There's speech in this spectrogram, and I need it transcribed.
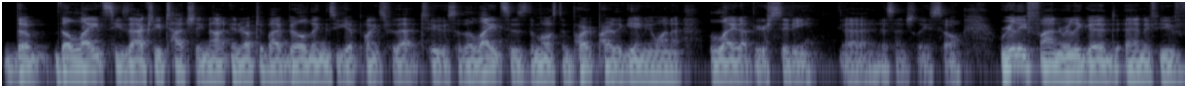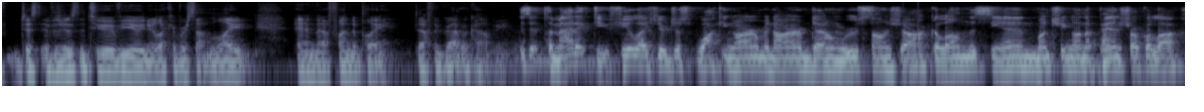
The the lights he's actually touching, not interrupted by buildings, you get points for that too. So the lights is the most important part of the game. You want to light up your city, uh, essentially. So really fun, really good. And if you've just if it's just the two of you and you're looking for something light and uh, fun to play, definitely grab a copy. Is it thematic? Do you feel like you're just walking arm in arm down Rue Saint Jacques along the Seine, munching on a pain chocolat?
